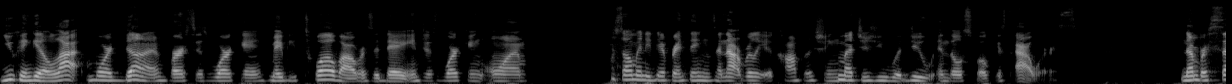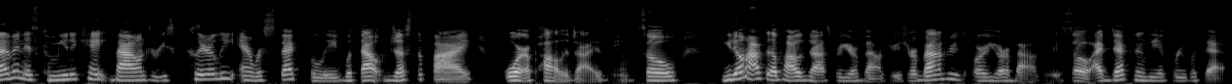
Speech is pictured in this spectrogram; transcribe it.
you can get a lot more done versus working maybe 12 hours a day and just working on so many different things and not really accomplishing much as you would do in those focused hours. Number seven is communicate boundaries clearly and respectfully without justify or apologizing. So you don't have to apologize for your boundaries. Your boundaries are your boundaries. So I definitely agree with that.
